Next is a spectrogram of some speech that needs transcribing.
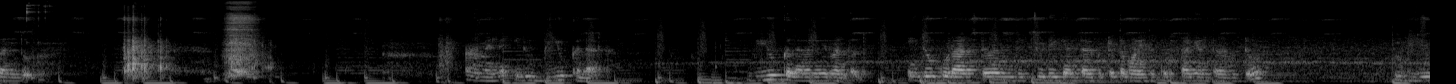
ಬಂದು. ಆಮೇಲೆ ಇದು ಬ್ಲೂ ಕಲರ್ ಬ್ಲೂ ಕಲರಲ್ಲಿ ಇರುವಂಥದ್ದು ಇದು ಕೂಡ ಅಷ್ಟೇ ಒಂದು ಚುಡಿಗೆ ಅಂತ ಹೇಳ್ಬಿಟ್ಟು ತೊಗೊಂಡಿದ್ದು, ಕುರ್ತಾಗೆ ಅಂತ ಹೇಳ್ಬಿಟ್ಟು ಬ್ಲೂ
